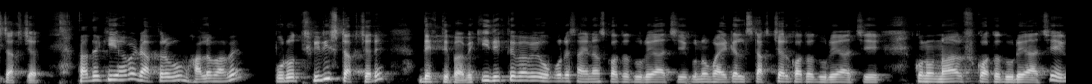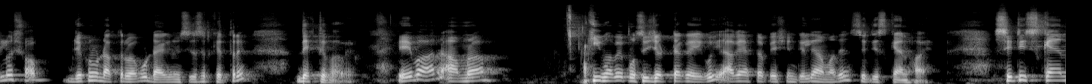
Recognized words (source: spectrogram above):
স্ট্রাকচার তাতে কি হবে? ডাক্তারবাবু ভালোভাবে পুরো থ্রিডি স্ট্রাকচারে দেখতে পাবে। কি দেখতে পাবে? ওপরে সাইনাস কত দূরে আছে? কোনো ভাইটাল স্ট্রাকচার কত দূরে আছে? কোনো নার্ভ কত দূরে আছে? এগুলো সব যে কোনো ডাক্তারবাবু ডায়াগনোসিসের ক্ষেত্রে দেখতে পাবে। এবার আমরা কীভাবে প্রসিজারটাকে এগোই? আগে একটা পেশেন্ট এলে আমাদের সিটি স্ক্যান হয়। সিটি স্ক্যান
